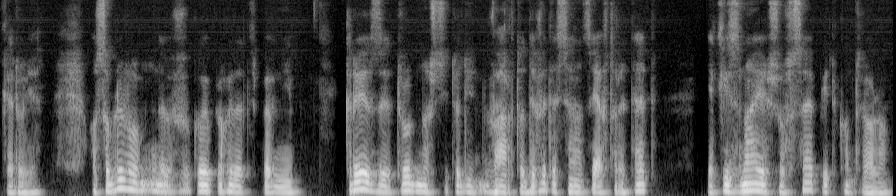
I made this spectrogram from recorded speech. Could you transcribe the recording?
керує. Особливо, коли проходять певні кризи, труднощі, тоді варто дивитися на цей авторитет, який знає, що все під контролем.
